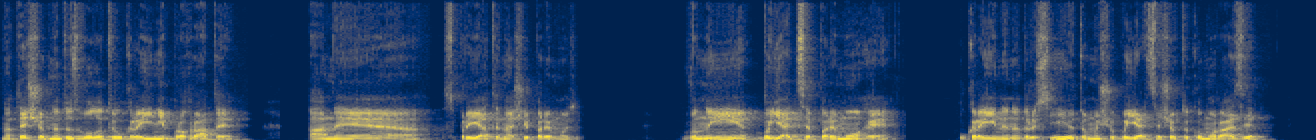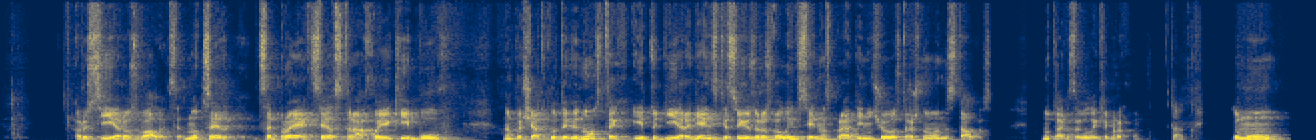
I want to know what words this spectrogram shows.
на те, щоб не дозволити Україні програти, а не сприяти нашій перемозі. Вони бояться перемоги України над Росією, тому що бояться, що в такому разі Росія розвалиться. Ну, це, це проекція страху, який був на початку 90-х, і тоді Радянський Союз розвалився, і насправді нічого страшного не сталося. Ну так, за великим рахунком. Так. Тому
